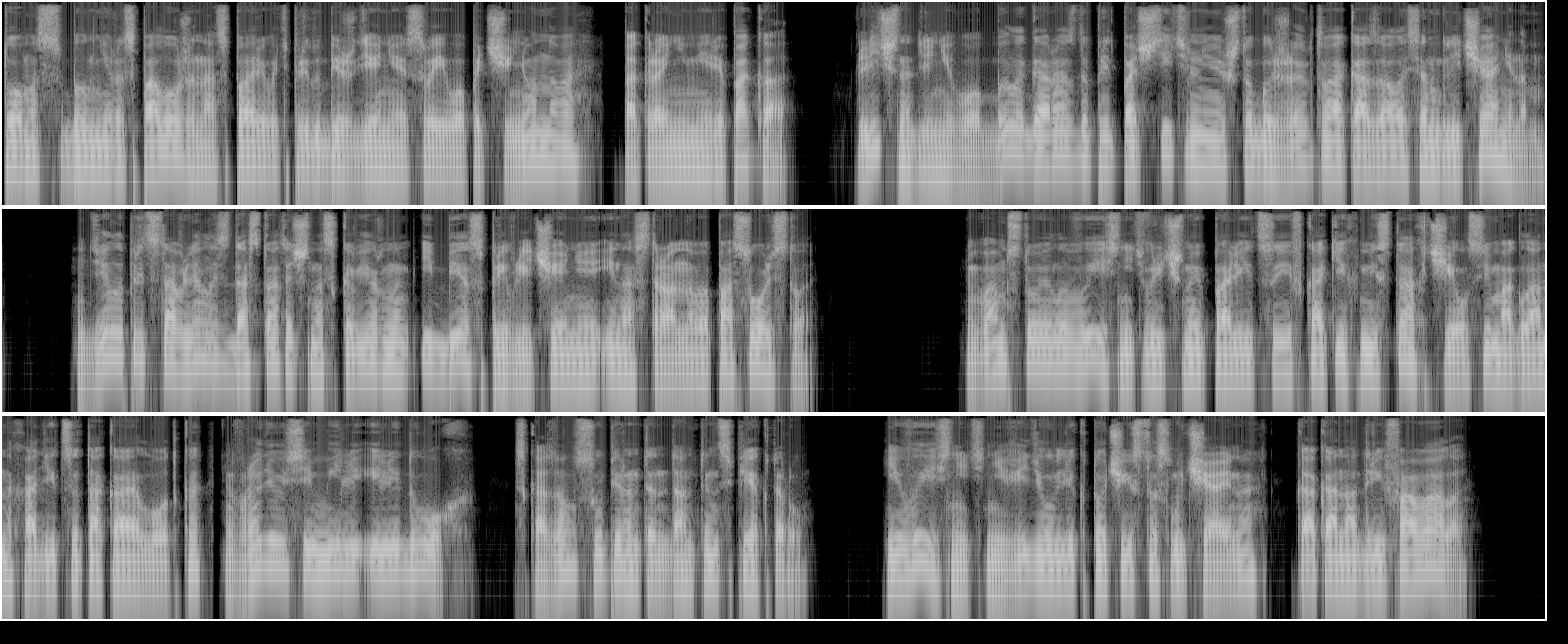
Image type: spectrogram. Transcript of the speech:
Томас был не расположен оспаривать предубеждения своего подчиненного, по крайней мере, пока. Лично для него было гораздо предпочтительнее, чтобы жертва оказалась англичанином. Дело представлялось достаточно скверным и без привлечения иностранного посольства. Вам стоило выяснить в речной полиции, в каких местах Челси могла находиться такая лодка в радиусе мили или двух, сказал суперинтендант инспектору. И выяснить, не видел ли кто чисто случайно, как она дрейфовала.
